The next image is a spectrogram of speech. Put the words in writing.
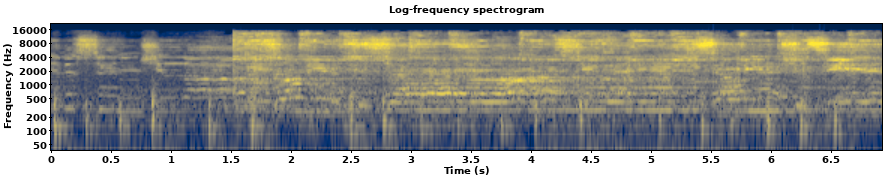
innocence she. Tell me that she's sad, lost you. Tell me that your tears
